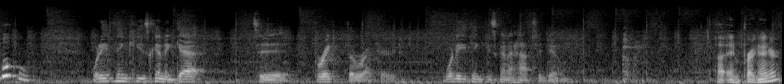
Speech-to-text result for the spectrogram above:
Woo. What do you think he's going to get to break the record? What do you think he's going to have to do? Uh, impregnate her?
